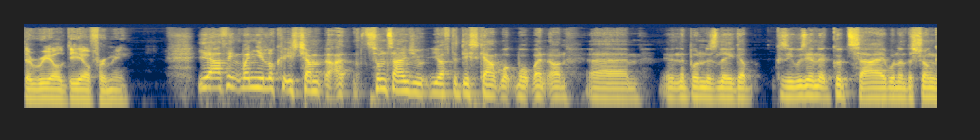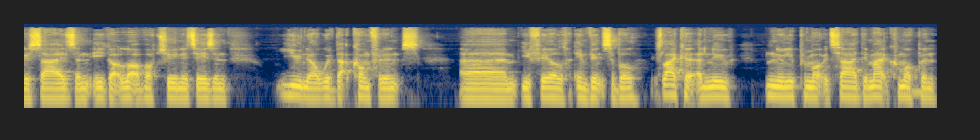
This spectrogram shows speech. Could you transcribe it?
the real deal for me. Yeah, I think when you look at his champ, sometimes you, you have to discount what, what went on um, in the Bundesliga because he was in a good side, one of the strongest sides, and he got a lot of opportunities. And you know, with that confidence, um, you feel invincible. It's like a, a new, newly promoted side. They might come up and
